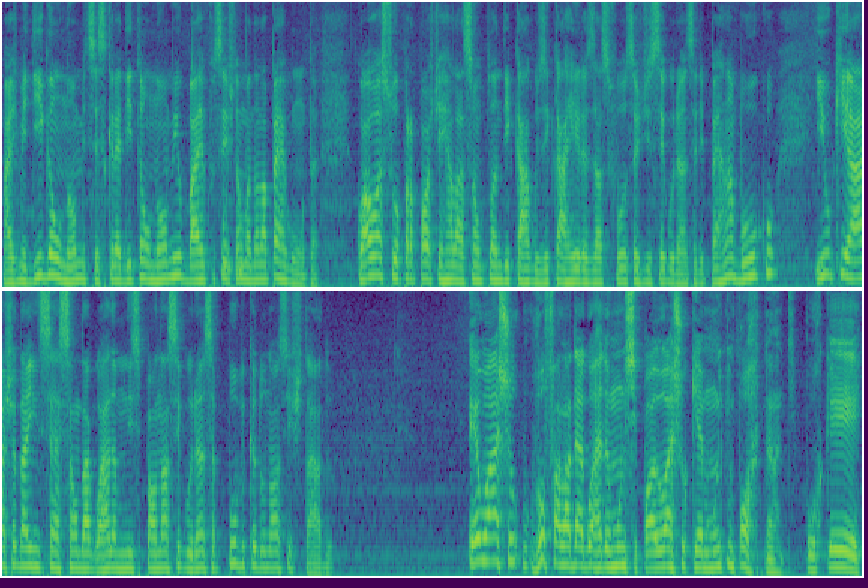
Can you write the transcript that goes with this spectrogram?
Mas me diga o nome, vocês acreditam o nome e o bairro que vocês estão mandando a pergunta. Qual a sua proposta em relação ao plano de cargos e carreiras das Forças de Segurança de Pernambuco e o que acha da inserção da Guarda Municipal na segurança pública do nosso estado? Eu acho, vou falar da Guarda Municipal, eu acho que é muito importante, porque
